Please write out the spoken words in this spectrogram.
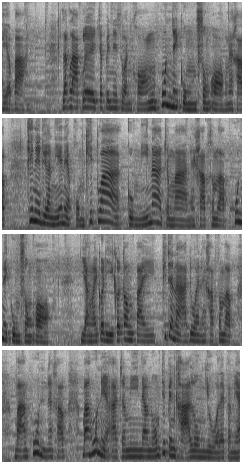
พยาบาล หลักๆเลยจะเป็นในส่วนของหุ้นในกลุ่มส่งออกนะครับ ที่ในเดือนนี้เนี่ยผมคิดว่ากลุ่มนี้น่าจะมานะครับสำหรับหุ้นในกลุ่มส่งออก อย่างไรก็ดีก็ต้องไปพิจารณาด้วยนะครับสำหรับบางหุ้นนะครับ บางหุ้นเนี่ยอาจจะมีแนวโน้มที่เป็นขาลงอยู่อะไรแบบนี้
